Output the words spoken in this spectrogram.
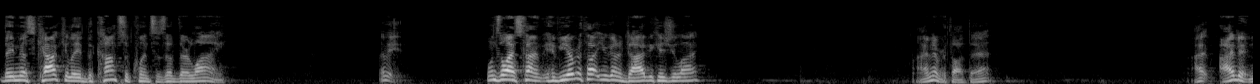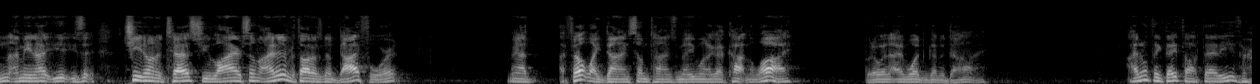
they miscalculated the consequences of their lying. I mean, when's the last time? Have you ever thought you were going to die because you lied? I never thought that. I, I didn't. I mean, I, you, you cheat on a test, you lie or something. I never thought I was going to die for it. I mean, I, I felt like dying sometimes maybe when I got caught in a lie, but I wasn't going to die. I don't think they thought that either.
